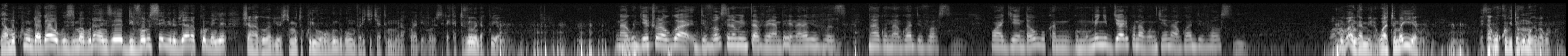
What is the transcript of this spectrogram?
yamukundaga ubuzima buranze divorce ibintu byarakomeye. Sha ntabwo biba byoroshye muto kuri wowe ubundi uba wumva ari iki cyatuma umuntu akora divorce? Reka tuve wenda kwiyahura. Ntabwo ugiye nshobora guha divorce no muri interview ya mbere narabivuze. Ntabwo naguha divorce. Wagenda ahubwo ukaguma umenya ibyo ariko ntabwo ngiye naguha divorce. Wamubangamira watuma yiyahura. Ese agukubita nk'umugabo agukubita.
